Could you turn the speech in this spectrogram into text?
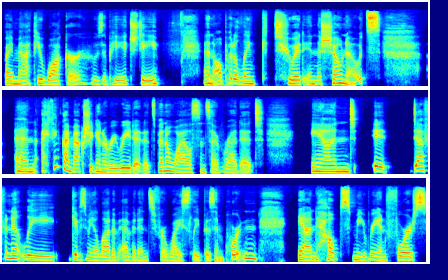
by Matthew Walker, who's a PhD. And I'll put a link to it in the show notes. And I think I'm actually going to reread it. It's been a while since I've read it. And it definitely gives me a lot of evidence for why sleep is important and helps me reinforce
